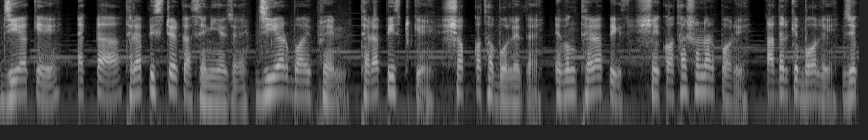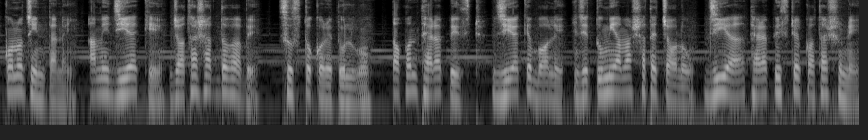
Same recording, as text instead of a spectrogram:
জিয়াকে একটা থেরাপিস্টের কাছে নিয়ে যায়। জিয়ার বয়ফ্রেন্ড থেরাপিস্টকে সব কথা বলে দেয় এবং থেরাপিস্ট সে কথা শোনার পরে তাদেরকে বলে যে কোনো চিন্তা নেই। আমি জিয়াকে যথাসাধ্যভাবে সুস্থ করে তুলব। তখন থেরাপিস্ট জিয়াকে বলে যে, তুমি আমার সাথে চলো। জিয়া থেরাপিস্টের কথা শুনে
